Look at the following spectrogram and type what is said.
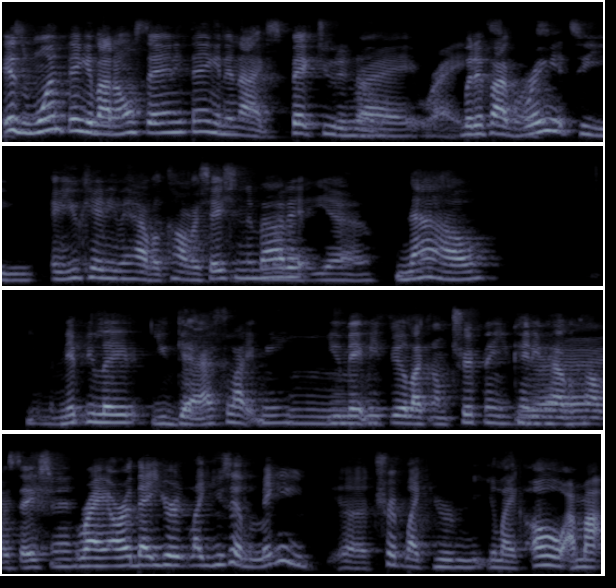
It's one thing if I don't say anything and then I expect you to know. Right, right. But if I bring it to you and you can't even have a conversation about Right, it, yeah. now you manipulate you gaslight me, you Mm. make me feel like I'm tripping, you can't even have a conversation. Right, or that you're like you said, making you uh, trip like you're you're like, oh, I'm, I'm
